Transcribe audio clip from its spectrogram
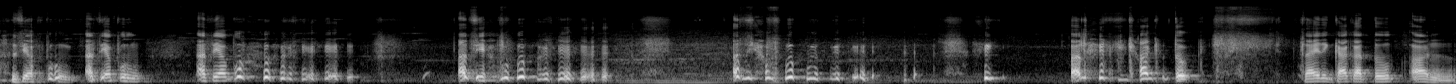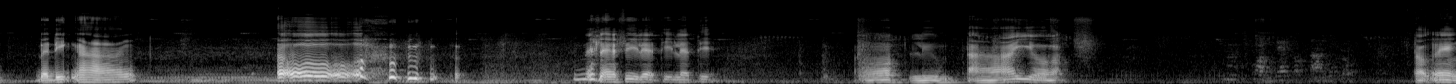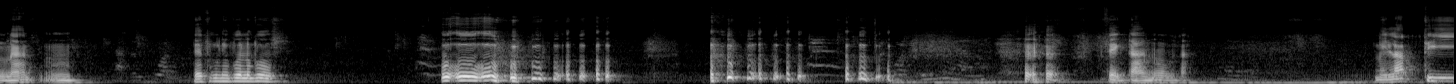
อาเสียพุ่งอาเสียพุ่งอาเสียพุ่ง Adiabu. Adiabu. Ada kakatuk. Saya di kakatuk on. Jadi ngang. Oh. Nenek si leti leti. Oh, lüm tayo. Tao geng nát. Ừ. Lên phương, lên. อู้อู้อู้เสียงตาโน่นะไม่รับที่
